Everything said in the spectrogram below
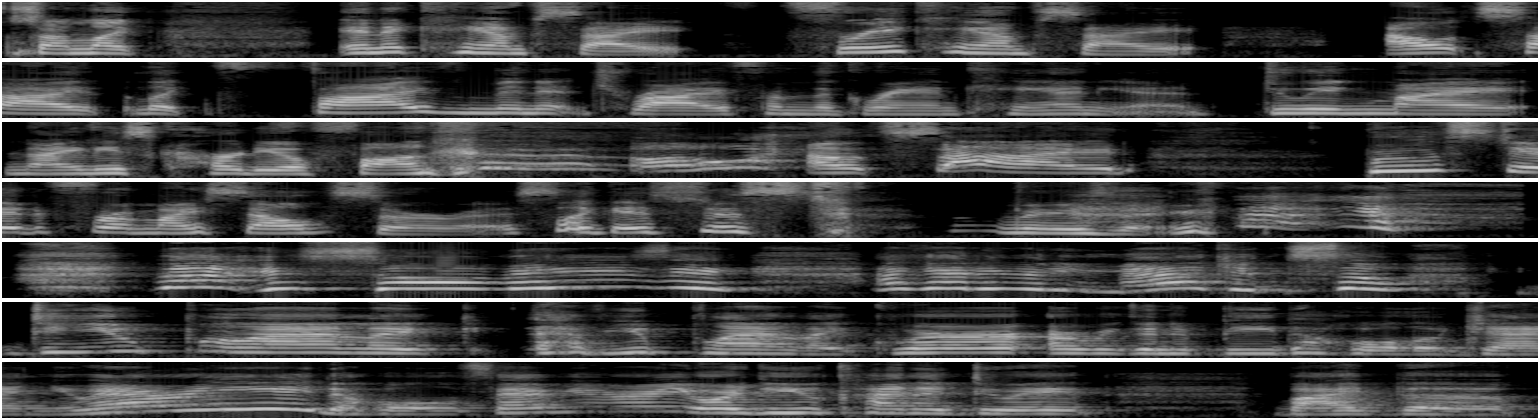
So I'm like in a campsite, free campsite outside, like five minute drive from the Grand Canyon doing my 90s cardio funk oh. outside boosted from my self service. Like it's just amazing. that is so amazing. I can't even imagine. So, do you plan like have you planned like where are we going to be the whole of January, the whole of February, or do you kind of do it by the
